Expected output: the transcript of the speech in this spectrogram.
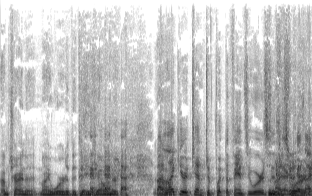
I'm trying to, my word of the day calendar. I like your attempt to put the fancy words a in nice there. 'cause word. I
